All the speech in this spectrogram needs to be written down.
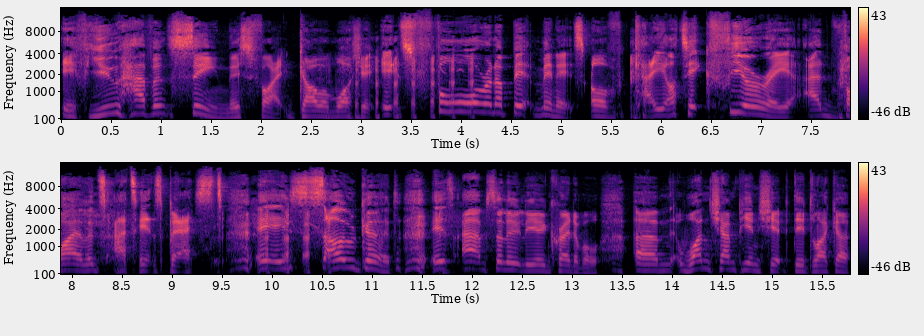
If you haven't seen this fight, go and watch it. It's four and a bit minutes of chaotic fury and violence at its best. It is so good. It's absolutely incredible. Um, one championship did like a,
